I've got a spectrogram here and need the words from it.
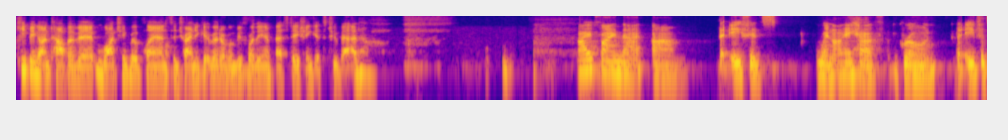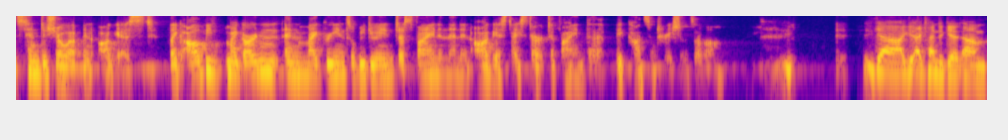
keeping on top of it, watching for the plants, and trying to get rid of them before the infestation gets too bad. I find that um, the aphids when I have grown, the aphids tend to show up in August. Like I'll be, my garden and my greens will be doing just fine. And then in August, I start to find the big concentrations of them. Yeah, I, I tend to get um,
